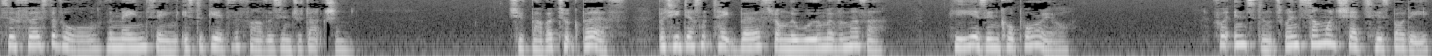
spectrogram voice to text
So first of all, the main thing is to give the father's introduction. Shiv Baba took birth, but he doesn't take birth from the womb of a mother. He is incorporeal. For instance, when someone sheds his body,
